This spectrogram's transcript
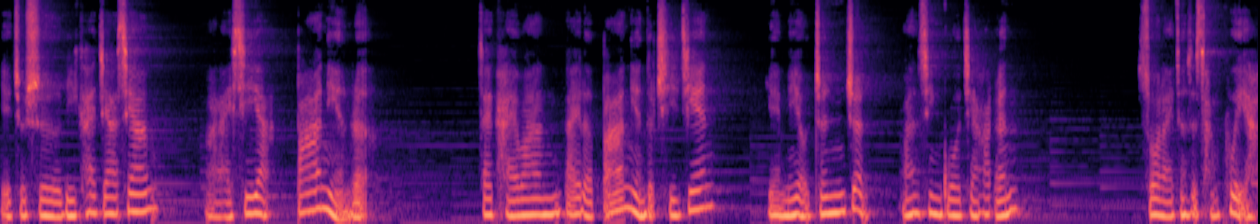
也就是离开家乡马来西亚八年了。在台湾待了八年的期间，也没有真正关心过家人。说来真是惭愧呀！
